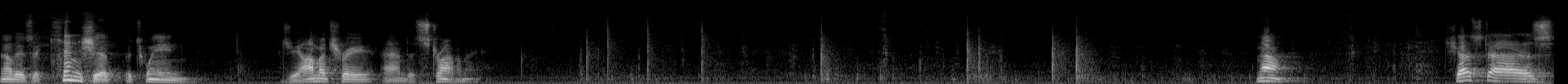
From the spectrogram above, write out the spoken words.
Now, there's a kinship between geometry and astronomy. Now, Just as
